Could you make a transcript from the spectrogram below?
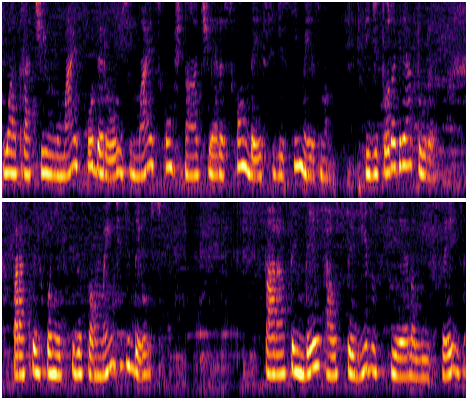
o atrativo mais poderoso, mais constante era esconder-se de si mesma e de toda criatura, para ser conhecida somente de Deus. Para atender aos pedidos que ela lhe fez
